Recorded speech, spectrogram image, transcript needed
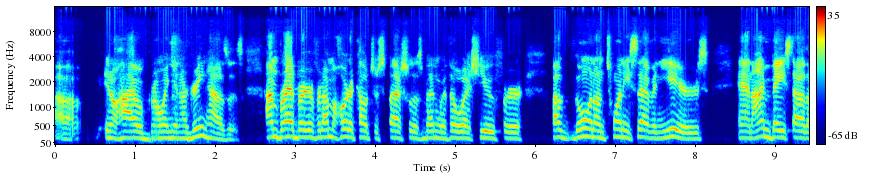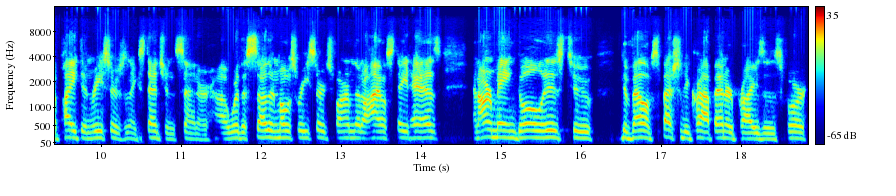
Uh, in Ohio, growing in our greenhouses. I'm Brad Bergefurd. I'm a horticulture specialist. Been with OSU for about going on 27 years, and I'm based out of the Piketon Research and Extension Center. Uh, we're the southernmost research farm that Ohio State has, and our main goal is to develop specialty crop enterprises for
